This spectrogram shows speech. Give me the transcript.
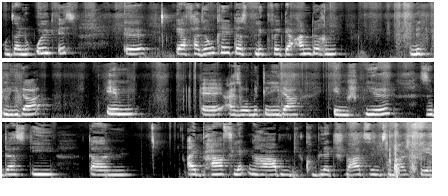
Und seine Ult ist, äh, er verdunkelt das Blickfeld der anderen Mitglieder im, äh, also Mitglieder im Spiel, sodass die dann ein paar Flecken haben, die komplett schwarz sind. Zum Beispiel,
